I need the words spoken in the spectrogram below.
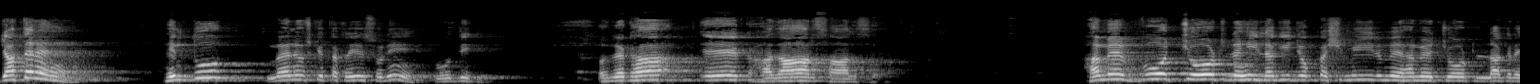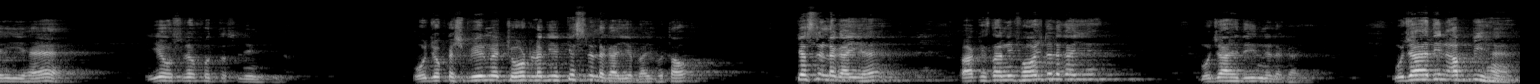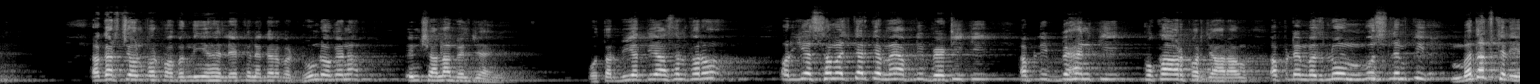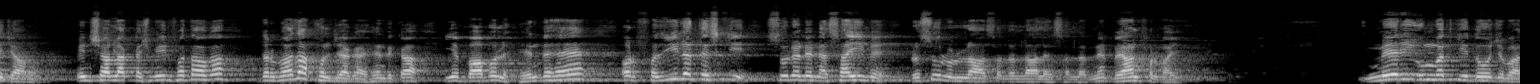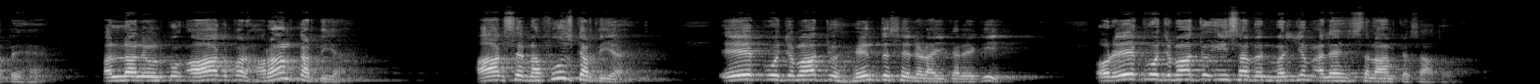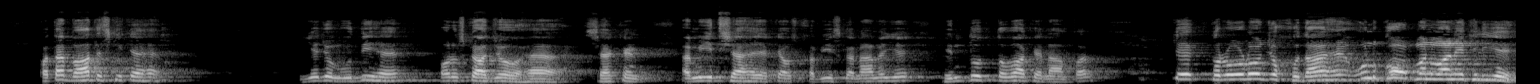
جاتے رہے ہیں۔ ہندو، میں نے اس کی تقریر سنی مودی کی۔ اس نے کہا، ایک ہزار سال سے ہمیں وہ چوٹ نہیں لگی جو کشمیر میں ہمیں چوٹ لگ رہی ہے۔ یہ اس نے خود تسلیم کیا۔ وہ جو کشمیر میں چوٹ لگی ہے، کس نے لگائی ہے بھائی بتاؤ؟ کس نے لگائی ہے؟ پاکستانی فوج نے لگائی ہے۔ مجاہدین نے لگائی ہے۔ مجاہدین اب بھی ہیں۔ اگرچہ ان پر پابندیاں ہیں، لیکن اگر اب ڈھونڈو گے نا، انشاءاللہ مل جائیں گے۔ وہ تربیت بھی حاصل کرو اور یہ سمجھ کر کہ میں اپنی بیٹی کی اپنی بہن کی پکار پر جا رہا ہوں، اپنے مظلوم مسلم کی مدد کے لیے جا رہا ہوں۔ انشاءاللہ کشمیر فتح ہوگا، دروازہ کھل جائے گا ہند کا۔ یہ باب الہند ہے اور فضیلت اس کی سنن نسائی میں رسول اللہ صلی اللہ علیہ وسلم نے بیان فرمائی۔ میری امت کی دو جماعتیں ہیں۔ اللہ نے ان کو آگ پر حرام کر دیا ہے، آگ سے محفوظ کر دیا ہے۔ ایک وہ جماعت جو ہند سے لڑائی کرے گی اور ایک وہ جماعت جو عیسیٰ بن مریم علیہ السلام کے ساتھ ہوگی۔ پتہ بات اس کی کیا ہے؟ یہ جو مودی ہے اور اس کا جو ہے سیکنڈ امیت شاہ ہے یا کیا اس خبیص کا نام ہے، یہ ہندو توا کے نام پر کہ کروڑوں جو خدا ہیں ان کو منوانے کے لیے،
